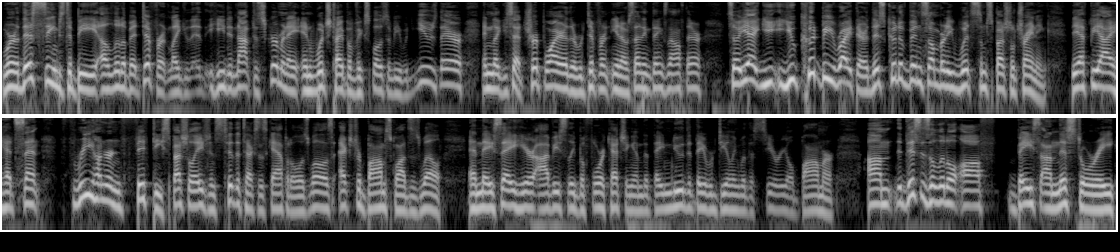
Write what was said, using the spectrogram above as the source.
Where this seems to be a little bit different. Like he did not discriminate in which type of explosive he would use there. And like you said tripwire there were different you know setting things off there. So yeah you, you could be right there. This could have been somebody with some special training. The fbi had sent 350 special agents to the Texas Capitol, as well as extra bomb squads as well. And they say here, obviously, before catching him, that they knew that they were dealing with a serial bomber. Um, this is a little off base on this story,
